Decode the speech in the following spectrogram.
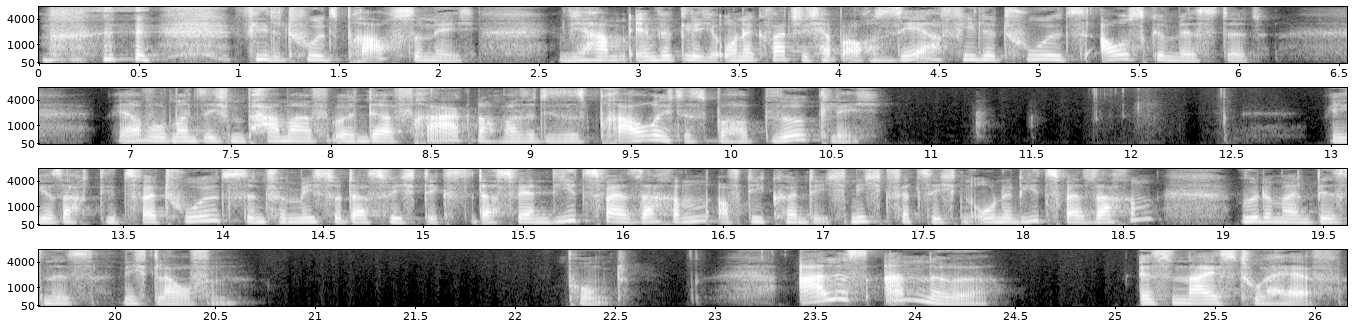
viele Tools brauchst du nicht. Wir haben wirklich ohne Quatsch. Ich habe auch sehr viele Tools ausgemistet. Ja, wo man sich ein paar Mal hinterfragt, nochmal so dieses, brauche ich das überhaupt wirklich? Wie gesagt, die zwei Tools sind für mich so das Wichtigste. Das wären die zwei Sachen, auf die könnte ich nicht verzichten. Ohne die zwei Sachen würde mein Business nicht laufen. Punkt. Alles andere ist nice to have.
